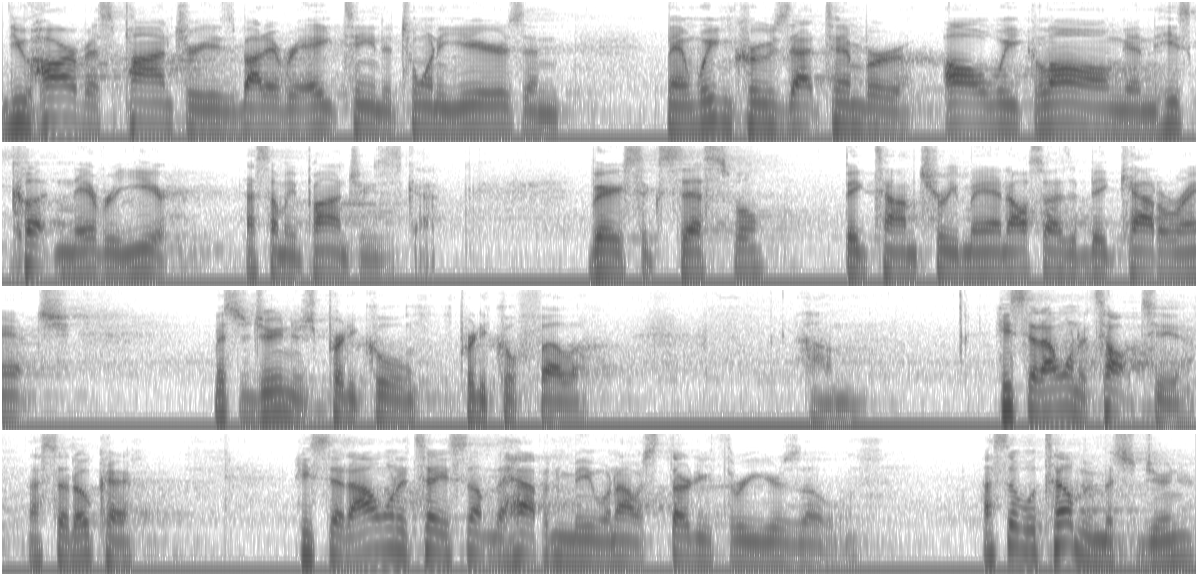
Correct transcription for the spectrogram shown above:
You harvest pine trees about every 18 to 20 years, and man, we can cruise that timber all week long, and he's cutting every year. That's how many pine trees he's got. Very successful, big time tree man. Also has a big cattle ranch. Mr. Junior's pretty cool, pretty cool fella. Um, he said, I want to talk to you. I said, okay. He said, I want to tell you something that happened to me when I was 33 years old. I said, Well, tell me, Mr. Junior.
